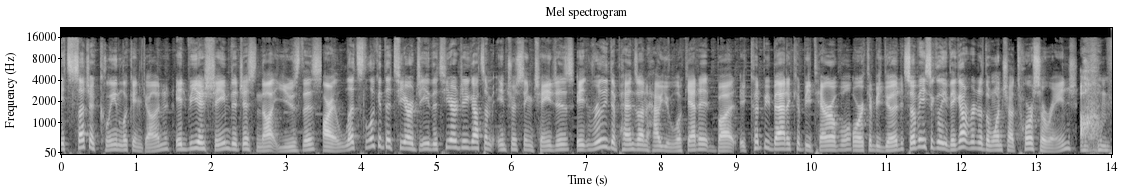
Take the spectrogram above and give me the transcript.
it's such a clean looking gun. It'd be a shame to just not use this. All right, let's look at the TRG. The TRG got some interesting changes. It really depends on how you look at it, but it could be bad, it could be terrible, or it could be good. So basically, they got rid of the one-shot torso range. Um,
